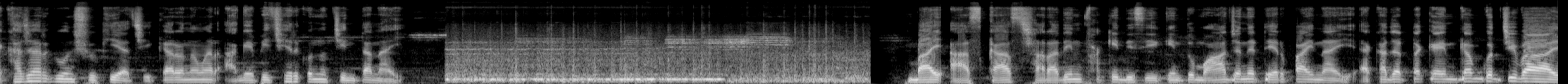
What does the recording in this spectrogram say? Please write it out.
এক হাজার গুণ সুখী আছি, কারণ আমার আগে পিছের কোনো চিন্তা নাই। ভাই, আজ কাজ সারাদিন ফাঁকি দিছি, কিন্তু মহাজনে টের পাই নাই। এক হাজার টাকা ইনকাম করছি, ভাই।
